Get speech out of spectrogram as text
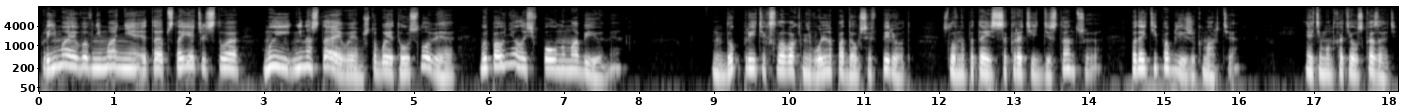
Принимая во внимание это обстоятельство, мы не настаиваем, чтобы это условие выполнялось в полном объеме. Док при этих словах невольно подался вперед, словно пытаясь сократить дистанцию подойти поближе к Марте. Этим он хотел сказать,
